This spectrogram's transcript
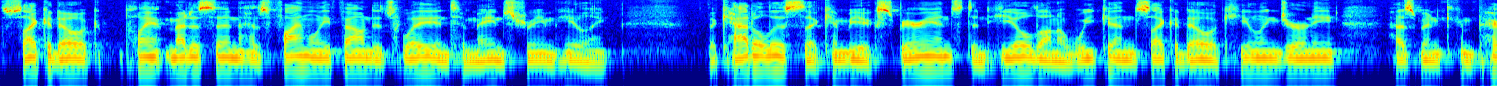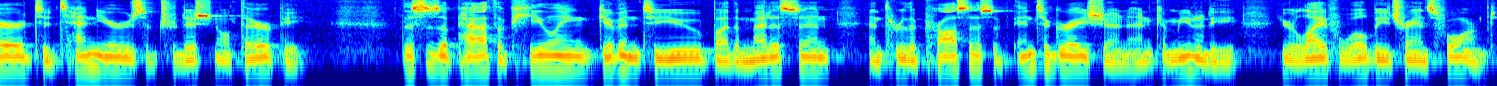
Psychedelic plant medicine has finally found its way into mainstream healing. The catalyst that can be experienced and healed on a weekend psychedelic healing journey has been compared to 10 years of traditional therapy. This is a path of healing given to you by the medicine, and through the process of integration and community, your life will be transformed.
